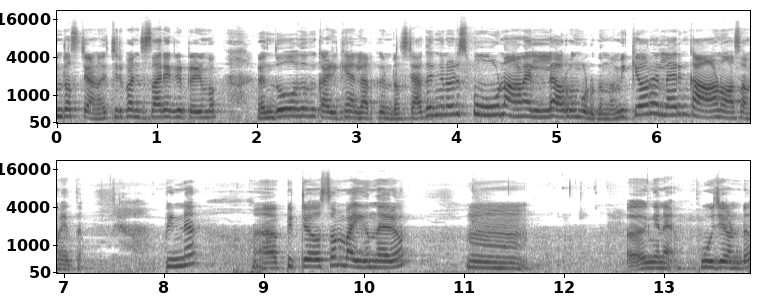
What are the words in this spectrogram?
ഇൻട്രസ്റ്റ് ആണ്. ഇച്ചിരി പഞ്ചസാരയൊക്കെ ഇട്ട് കഴിയുമ്പോൾ എന്തോ അത് കഴിക്കാൻ എല്ലാവർക്കും ഇൻട്രസ്റ്റ് അതിങ്ങനെ ഒരു സ്പൂണാണ് എല്ലാവർക്കും കൊടുക്കുന്നത്. മിക്കവാറും എല്ലാവരും കാണും ആ സമയത്ത്. പിന്നെ പിറ്റേ ദിവസം വൈകുന്നേരം ഇങ്ങനെ പൂജയുണ്ട്.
